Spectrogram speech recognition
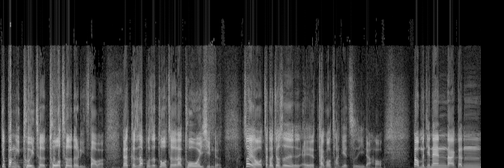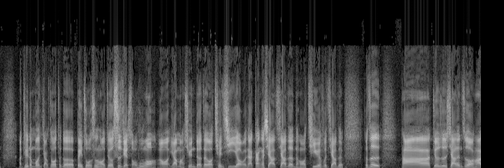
就帮你推车拖车的，你知道吗？那可是他不是拖车，他拖卫星的。所以哦，这个就是诶太空产业之一的哈。那我们今天来跟啊听众朋友讲说，这个贝佐斯哦，就世界首富哦，然后亚马逊的这个前 CEO，他刚刚下下任的哦，七月份下任。可是他就是下任之后，他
